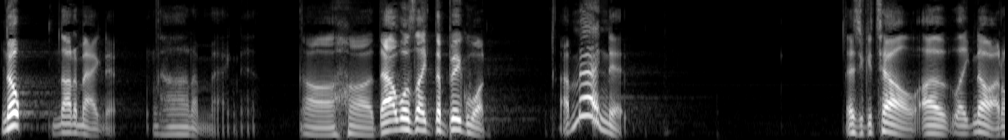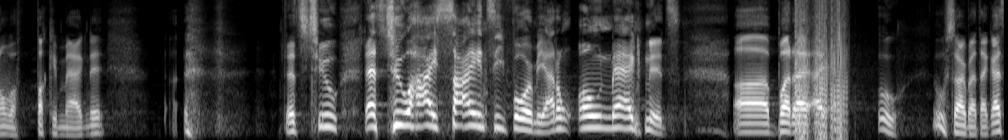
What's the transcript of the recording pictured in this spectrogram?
Nope, not a magnet. Not a magnet. Uh huh. That was like the big one. A magnet. As you can tell, uh, like no, I don't have a fucking magnet. That's too that's too high sciency for me. I don't own magnets. Uh, but I, I ooh ooh sorry about that, guys.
